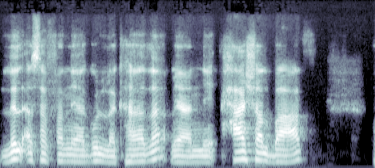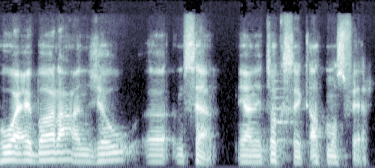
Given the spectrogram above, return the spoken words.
للأسف أني أقول لك هذا يعني حاشا البعض هو عبارة عن جو آه، مسام يعني toxic atmosphere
